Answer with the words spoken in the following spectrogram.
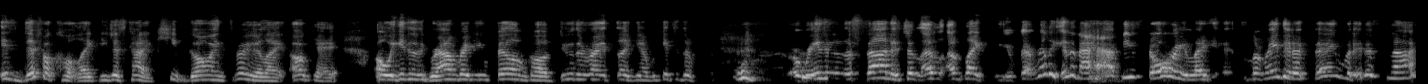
it's difficult. Like you just kind of keep going through. You're like, okay, oh, we get to the groundbreaking film called "Do the Right." Like you know, we get to the Raisin in the Sun. It's just I'm, I'm like, that really isn't a happy story. Like Lorraine did a thing, but it is not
